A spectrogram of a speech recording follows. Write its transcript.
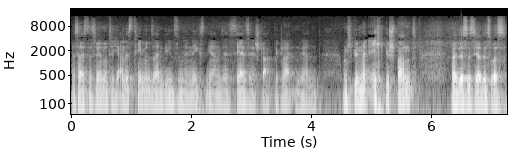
Das heißt, das werden natürlich alles Themen sein, die uns in den nächsten Jahren sehr, sehr, sehr stark begleiten werden. Und ich bin mir echt gespannt, weil das ist ja das, was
